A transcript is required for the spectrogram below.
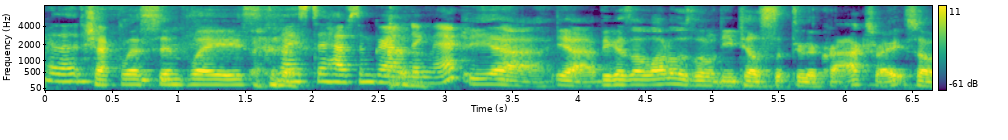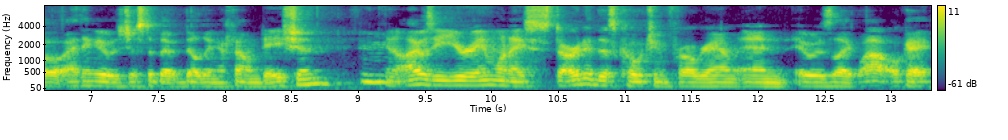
Yeah, checklists in place. Nice to have some grounding there. yeah yeah because a lot of those little details slip through the cracks right? So i think it was just about building a foundation. You know i was a year in when i started this coaching program and it was like wow okay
